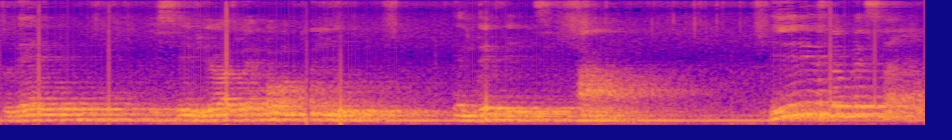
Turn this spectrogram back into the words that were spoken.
Today, the Savior has been born to you in David's time. He is the Messiah.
